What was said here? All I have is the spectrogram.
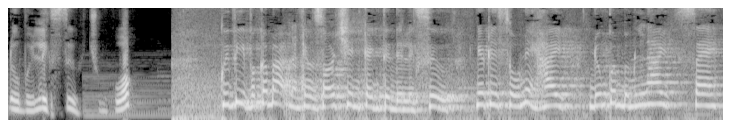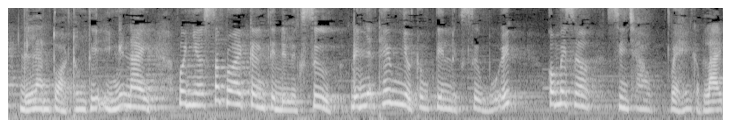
đối với lịch sử Trung Quốc. Quý vị và các bạn đang theo dõi trên kênh Tiền đề lịch sử. Nếu thấy số này hay, đừng quên bấm like, share để lan tỏa thông tin ý nghĩa này và nhớ subscribe kênh Tiền đề lịch sử để nhận thêm nhiều thông tin lịch sử bổ ích. Còn bây giờ, xin chào và hẹn gặp lại.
